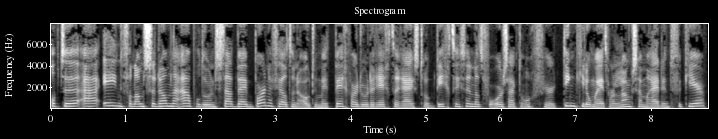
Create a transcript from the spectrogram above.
Op de A1 van Amsterdam naar Apeldoorn staat bij Barneveld een auto met pech... waardoor de rechte rijstrook dicht is. En dat veroorzaakt ongeveer 10 kilometer langzaam rijdend verkeer.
